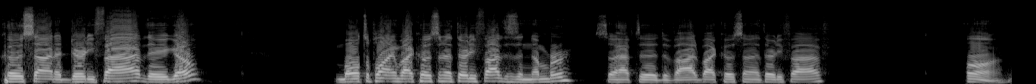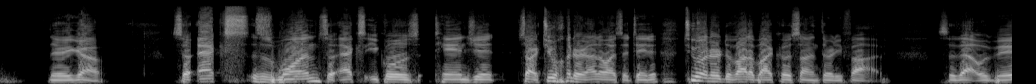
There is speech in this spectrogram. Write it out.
cosine of 35, there you go. Multiplying by cosine of 35, this is a number. So I have to divide by cosine of 35. Oh, there you go. So x, this is 1, so x equals tangent, sorry, 200, I know I said tangent, 200 divided by cosine 35. So that would be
